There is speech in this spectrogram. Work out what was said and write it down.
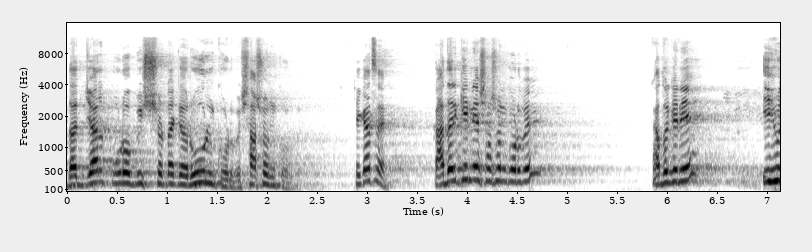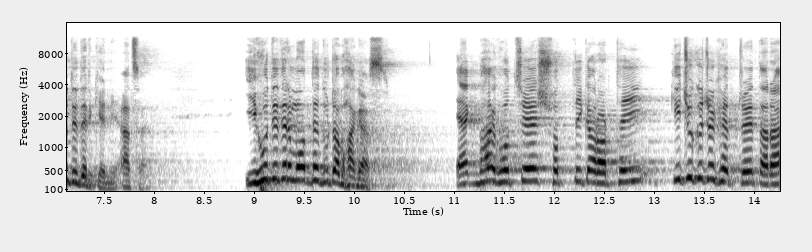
দাজ্জাল পুরো বিশ্বটাকে রুল করবে, শাসন করবে, ঠিক আছে? কাদেরকে নিয়ে শাসন করবে? কাদেরকে নিয়ে? ইহুদিদেরকে নিয়ে আচ্ছা। ইহুদিদের মধ্যে দুটো ভাগ আছে। এক ভাগ হচ্ছে সত্যিকার অর্থেই কিছু কিছু ক্ষেত্রে তারা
